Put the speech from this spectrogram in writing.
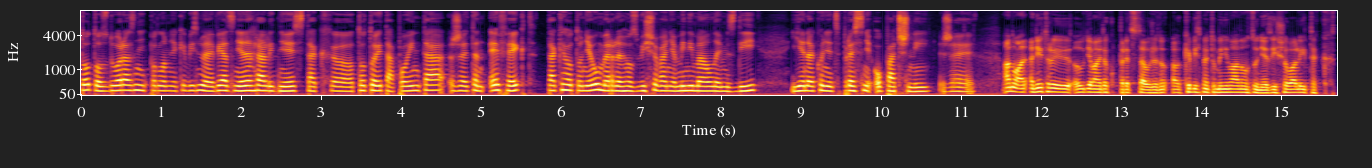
toto zdôrazniť, podľa mňa, keby sme aj viac nenahrali dnes, tak uh, toto je tá pointa, že ten efekt takéhoto neúmerného zvyšovania minimálnej mzdy je nakoniec presne opačný, že Áno, a niektorí ľudia majú takú predstavu, že no, keby sme tú minimálnu mzdu nezvyšovali, tak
